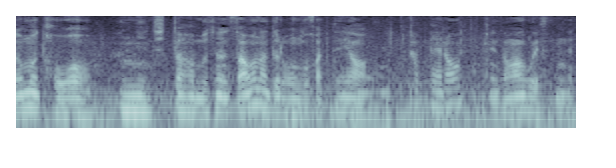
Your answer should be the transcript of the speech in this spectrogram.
너무 더워. 언니 진짜 무슨 사우나 들어온 것 같아요. 카페로 이동하고 있습니다.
